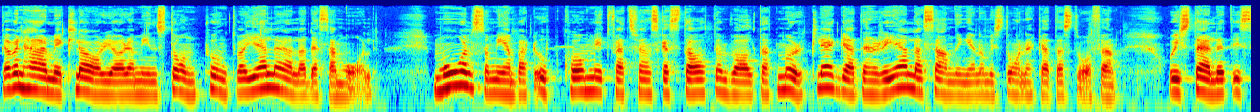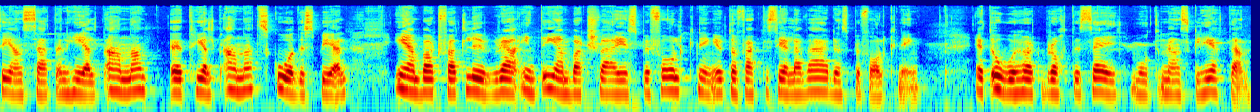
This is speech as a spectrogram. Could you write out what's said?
Jag vill härmed klargöra min ståndpunkt vad gäller alla dessa mål. Mål som enbart uppkommit för att svenska staten valt att mörklägga den reella sanningen om Estonia-katastrofen och istället iscensatt en helt annan, ett helt annat skådespel enbart för att lura inte enbart Sveriges befolkning utan faktiskt hela världens befolkning. Ett oerhört brott i sig mot mänskligheten.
